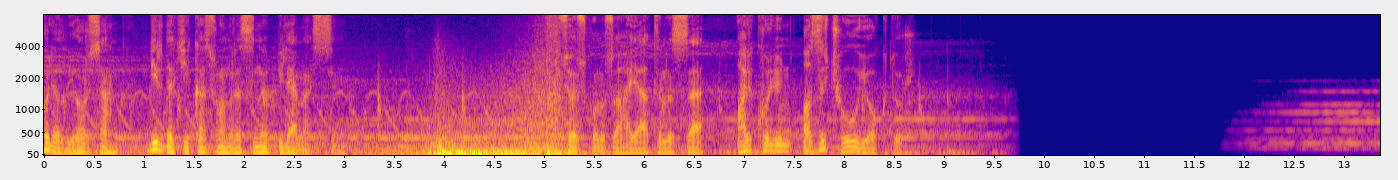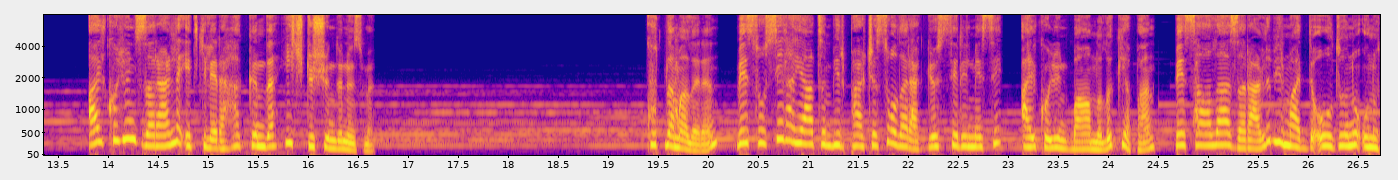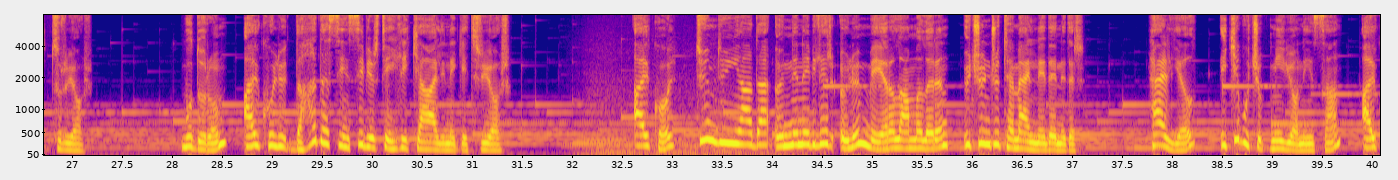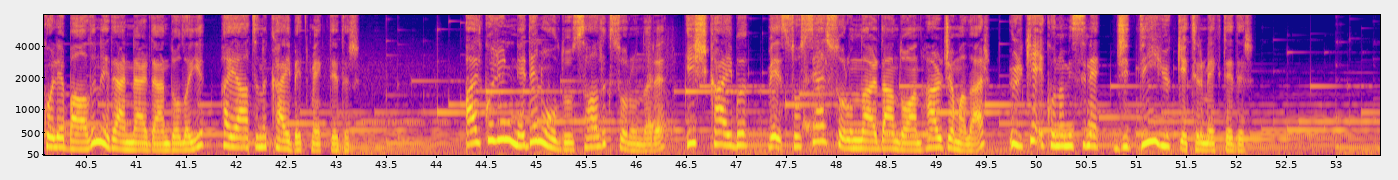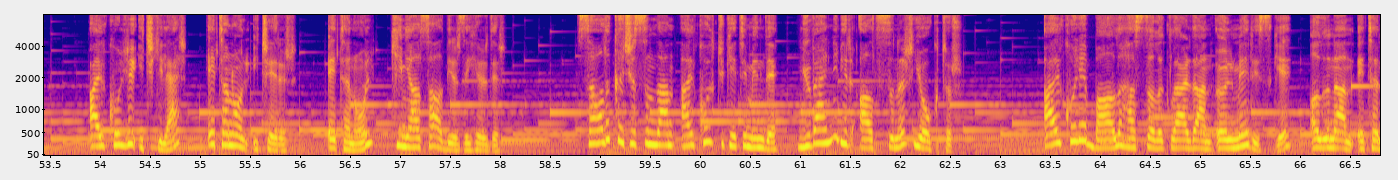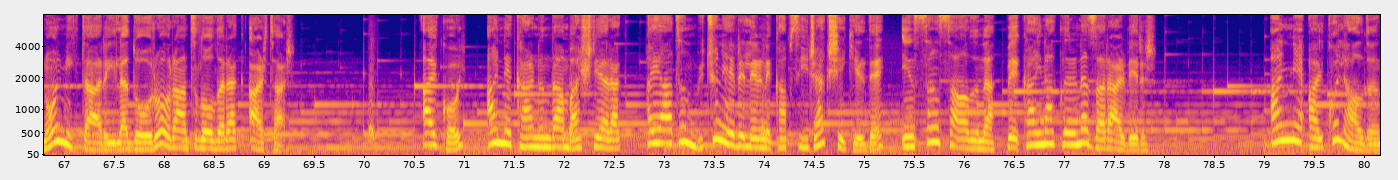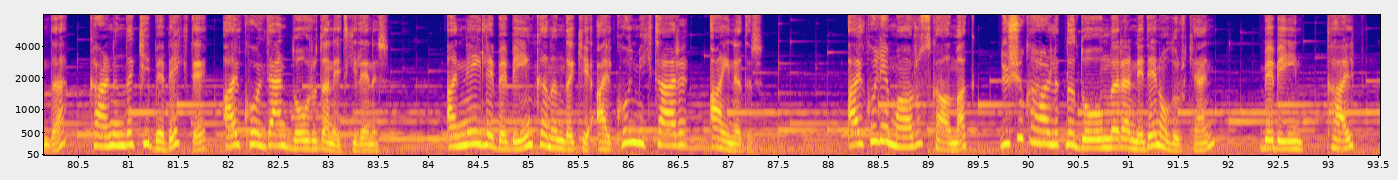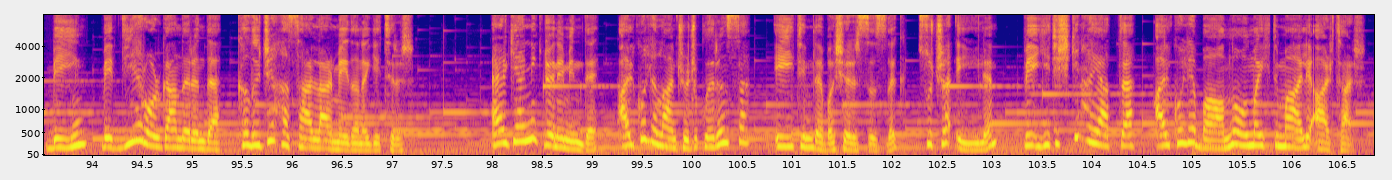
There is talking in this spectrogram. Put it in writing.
Alkol alıyorsan bir dakika sonrasını bilemezsin. Söz konusu hayatınızsa alkolün azı çoğu yoktur. Alkolün zararlı etkileri hakkında hiç düşündünüz mü? Kutlamaların ve sosyal hayatın bir parçası olarak gösterilmesi alkolün bağımlılık yapan ve sağlığa zararlı bir madde olduğunu unutturuyor. Bu durum alkolü daha da sinsi bir tehlike haline getiriyor. Alkol, tüm dünyada önlenebilir ölüm ve yaralanmaların üçüncü temel nedenidir. Her yıl 2,5 milyon insan alkole bağlı nedenlerden dolayı hayatını kaybetmektedir. Alkolün neden olduğu sağlık sorunları, iş kaybı ve sosyal sorunlardan doğan harcamalar ülke ekonomisine ciddi yük getirmektedir. Alkollü içkiler etanol içerir. Etanol kimyasal bir zehirdir. Sağlık açısından alkol tüketiminde güvenli bir alt sınır yoktur. Alkole bağlı hastalıklardan ölme riski alınan etanol miktarıyla doğru orantılı olarak artar. Alkol, anne karnından başlayarak hayatın bütün evrelerini kapsayacak şekilde insan sağlığına ve kaynaklarına zarar verir. Anne alkol aldığında karnındaki bebek de alkolden doğrudan etkilenir. Anne ile bebeğin kanındaki alkol miktarı aynıdır. Alkole maruz kalmak düşük ağırlıklı doğumlara neden olurken bebeğin kalp, beyin ve diğer organlarında kalıcı hasarlar meydana getirir. Ergenlik döneminde alkol alan çocuklarınsa eğitimde başarısızlık, suça eğilim ve yetişkin hayatta alkole bağımlı olma ihtimali artar.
